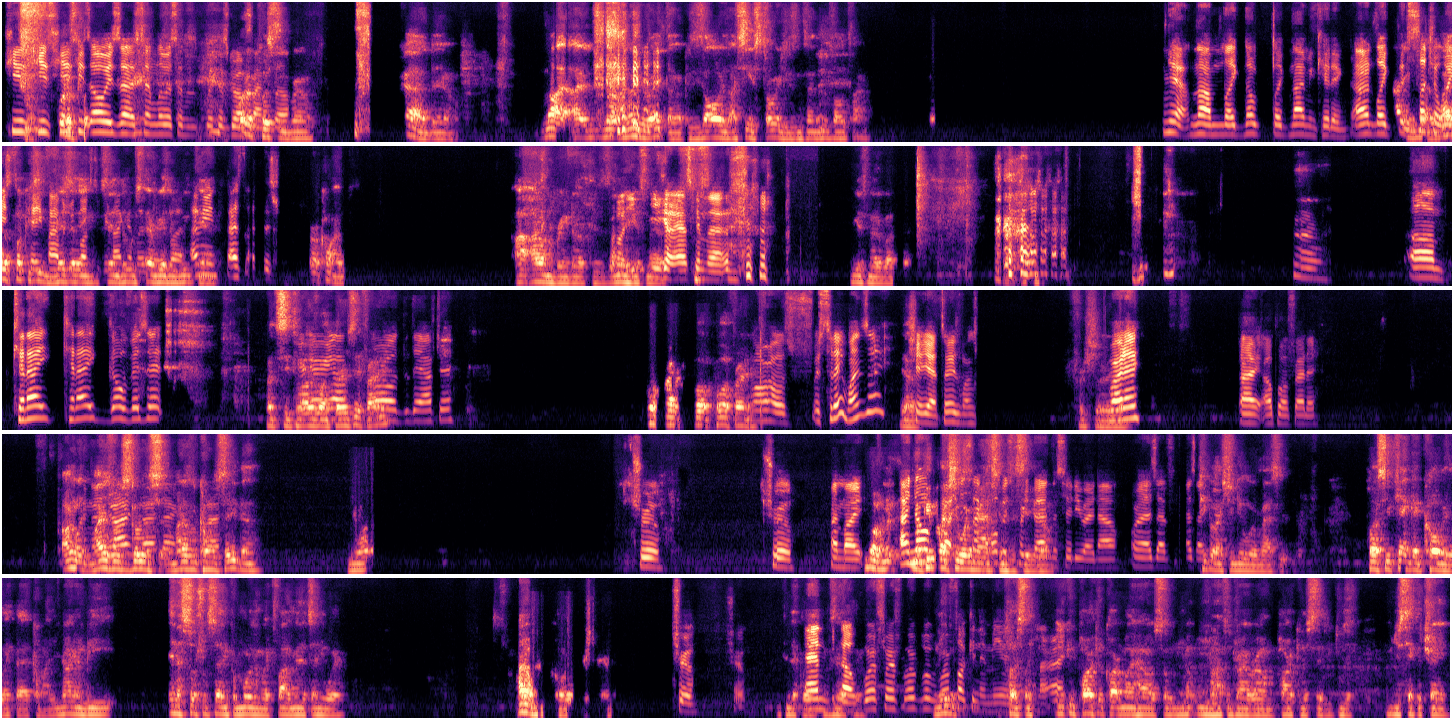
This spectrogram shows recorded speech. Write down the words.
He's he's he's, he's always uh, St. Louis with his, his What a girlfriend. pussy, So bro. God damn. No, I, I, no, I know you're right though, because he's always. I see his stories. He's in St. Louis all the time. Yeah, no, I'm like no, like not even kidding. I like I it's mean, such a waste to pay five hundred bucks if you're not gonna Louis live every there. But I mean, that's that's just, Bro, come on. I, I don't want to bring it up because I know oh, he you, gets you gotta ask him that. He gets mad about that. um, can I can I go visit Let's see. your Tomorrow's what? Thursday, Friday. tomorrow, the day after? Pull up Friday. Pull, pull up Friday. Tomorrow is, is today Wednesday? Yeah, Shit, yeah, today's Wednesday. for sure. yeah. Friday. All right, I'll pull up Friday. I mean, 40 might as well just go to the. minute ci- Might as well come to the city then. You want? True. True. I might. No, no, I no, know, people but actually wear like masks in the pretty city. bad in the city right now, or as I've as I People actually do wear masks. Plus, you can't get COVID like that. Come on, you're not gonna be in a social setting for more than like five minutes anywhere. I don't have COVID for sure. True. True. Exactly. And no, exactly. we're we're we're, we're, we're Me- fucking immune. Plus, like I you can park your car at my house, so you don't you don't have to drive around and park in the city. You can just you just take the train.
